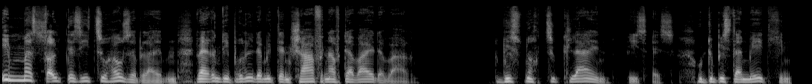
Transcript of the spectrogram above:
Immer sollte sie zu Hause bleiben, während die Brüder mit den Schafen auf der Weide waren. Du bist noch zu klein, hieß es, und du bist ein Mädchen.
